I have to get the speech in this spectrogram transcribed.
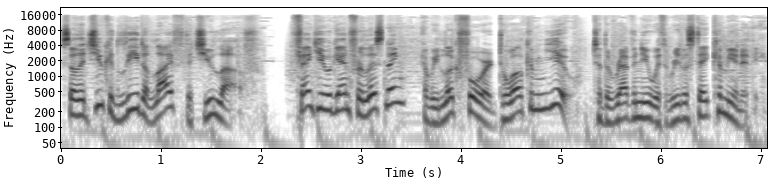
so that you can lead a life that you love. Thank you again for listening, and we look forward to welcoming you to the Revenue with Real Estate community.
